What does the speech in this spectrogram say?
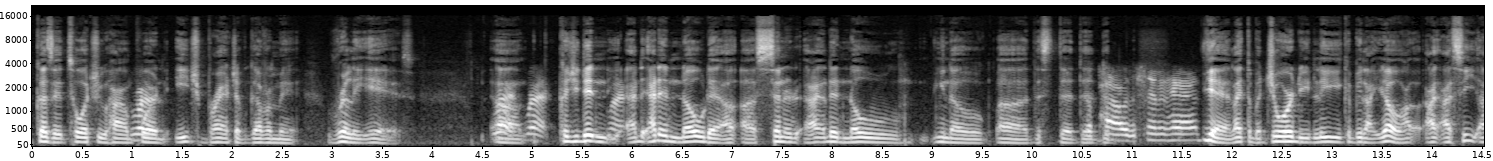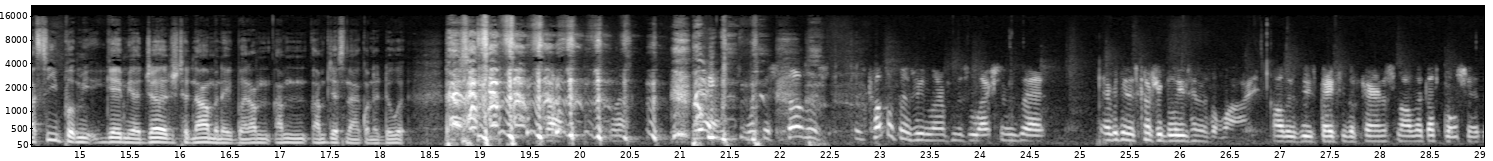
because it taught you how important each branch of government really is. Right, right. Because you didn't, Right. I, I didn't know that a, a senator, I didn't know, you know, uh, this, the, the, The power the Senate had. yeah, like the majority league could be like, yo, I, I see, I see, you put me, gave me a judge to nominate, but I'm, I'm, I'm just not going to do it. Right, right. Yeah, what this tells us, there's a couple things we learned from this election is that everything this country believes in is a lie. All these these bases of fairness and all that, that's bullshit.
